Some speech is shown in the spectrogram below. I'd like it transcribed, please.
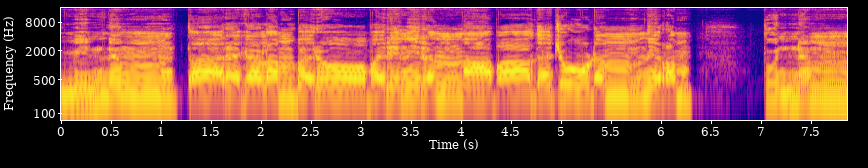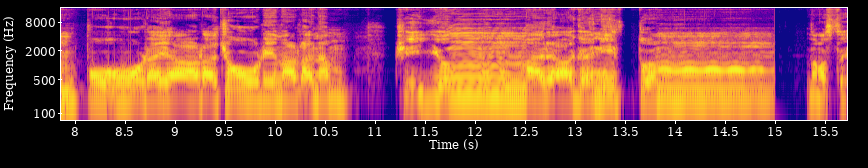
മിന്നും താരകളമ്പരോപരി നിരന്നാപാദചൂടം നിറം തുന്നും പൂടയാട ചൂടി നടനം ചെയ്യുന്ന രാഗനിത്വം നമസ്തേ.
